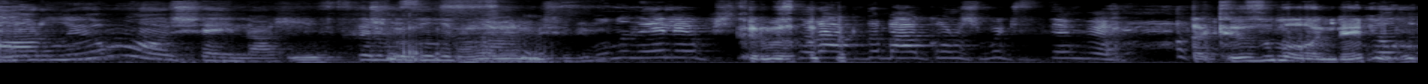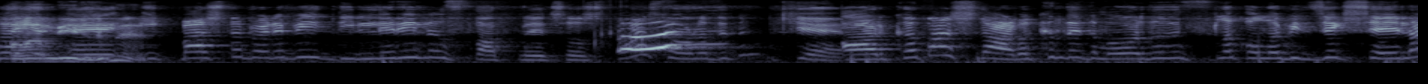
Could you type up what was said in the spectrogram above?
ya? parlıyor mu şeyler? Of, Kırmızılıklar. sana bir şey diyeyim mi? Bunu neyle yapıştırdınız Kırmızı- hakkında ben konuşmak istemiyorum. Sakız mı o ne? Yok Bu hayır. falan değil e, değil mi? ilk başta böyle bir dilleriyle ıslatmaya çalıştılar. Sonra dedim ki arkadaşlar bakın dedim orada da ıslak olabilecek şeyler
